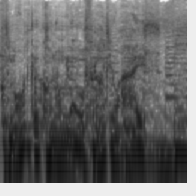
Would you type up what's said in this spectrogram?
Die Morgenkolumne auf Radio 1.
